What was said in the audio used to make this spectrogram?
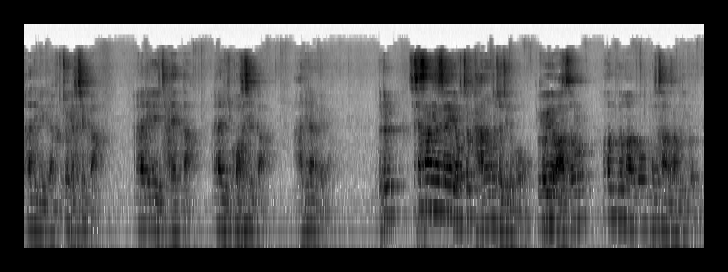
하나님이 그냥 흡족해 하실까? 하나님이 잘했다. 하나님 기뻐하실까? 아니라는 거예요. 늘 세상에서의 영적 간음을 저지르고 교회에 와서 헌금하고 봉사하는 사람들이 있거든요.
